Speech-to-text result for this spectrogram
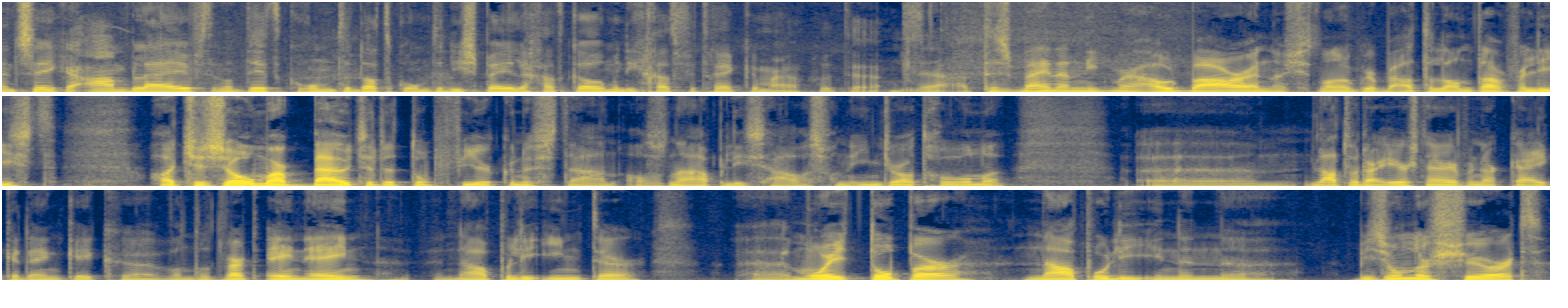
70% zeker aanblijft. En dat dit komt en dat komt en die speler gaat komen, die gaat vertrekken. Maar goed, ja. ja, het is bijna niet meer houdbaar. En als je het dan ook weer bij Atalanta verliest, had je zomaar buiten de top 4 kunnen staan als Napoli s'avonds van Inter had gewonnen. Ehm, laten we daar eerst naar even naar kijken, denk ik. Eh, want dat werd 1-1. Napoli-Inter. Eh, mooie topper. Napoli in een eh, bijzonder shirt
